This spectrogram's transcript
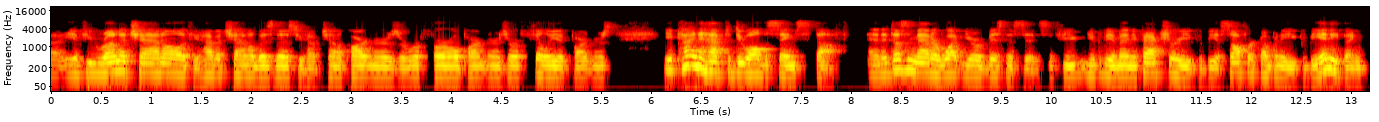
uh, if you run a channel, if you have a channel business, you have channel partners or referral partners or affiliate partners, you kind of have to do all the same stuff. And it doesn't matter what your business is. If you you could be a manufacturer, you could be a software company, you could be anything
